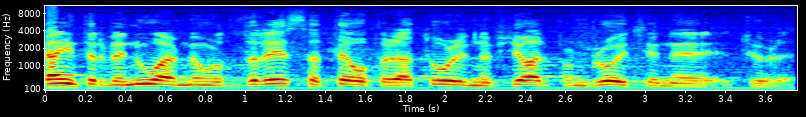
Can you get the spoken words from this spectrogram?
ka intervenuar me urdhëresa te operatori në fjalë për mbrojtjen e tyre.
